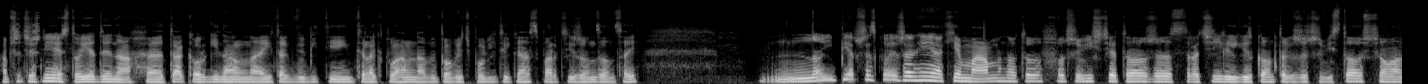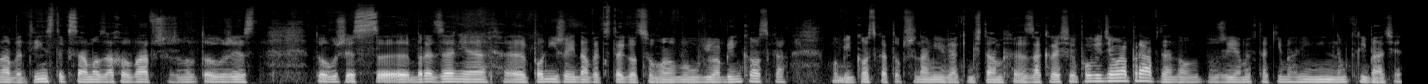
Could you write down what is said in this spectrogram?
a przecież nie jest to jedyna e, tak oryginalna i tak wybitnie intelektualna wypowiedź polityka z partii rządzącej. No i pierwsze skojarzenie, jakie mam, no to oczywiście to, że stracili kontakt z rzeczywistością, a nawet instynkt samozachowawczy, no to już jest, to już jest e, bredzenie e, poniżej nawet tego, co mówiła Bieńkowska, bo Bieńkowska to przynajmniej w jakimś tam zakresie powiedziała prawdę. No, żyjemy w takim, a nie innym klimacie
